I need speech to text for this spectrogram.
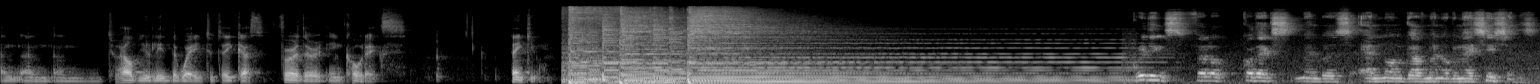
and, and, and to help you lead the way to take us further in Codex. Thank you. Greetings, fellow Codex members and non-government organizations.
